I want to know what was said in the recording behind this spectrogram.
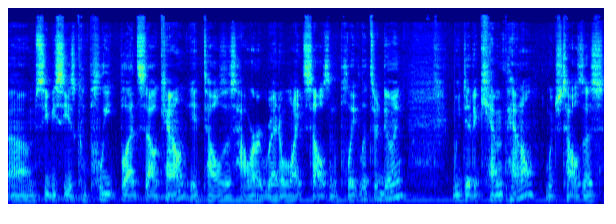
Um, CBC is complete blood cell count. It tells us how our red and white cells and platelets are doing. We did a chem panel, which tells us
